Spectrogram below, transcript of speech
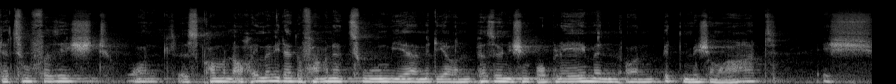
der Zuversicht Und es kommen auch immer wieder Gefangene zu mir mit ihren persönlichen Problemen und bitten mich um Rat. Ich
